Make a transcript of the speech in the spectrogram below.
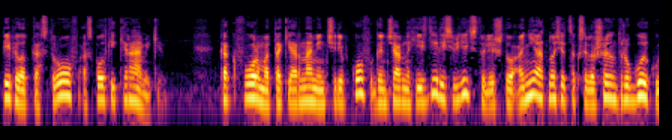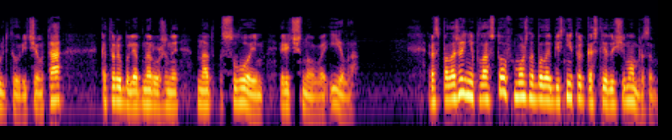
пепел от костров, осколки керамики – как форма, так и орнамент черепков гончарных изделий свидетельствовали, что они относятся к совершенно другой культуре, чем та, которые были обнаружены над слоем речного ила. Расположение пластов можно было объяснить только следующим образом.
